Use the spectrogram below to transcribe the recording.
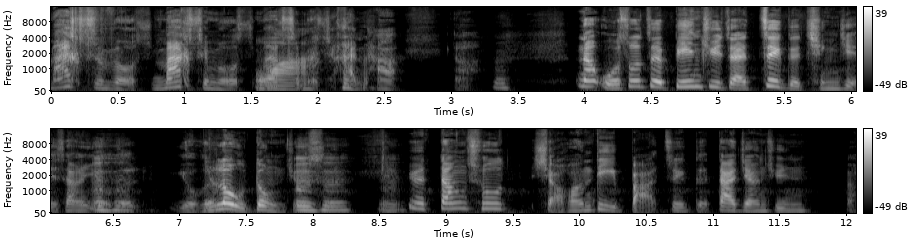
，Maximus，Maximus，Maximus，喊他 啊。那我说这编剧在这个情节上有个有个漏洞，就是因为当初小皇帝把这个大将军啊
